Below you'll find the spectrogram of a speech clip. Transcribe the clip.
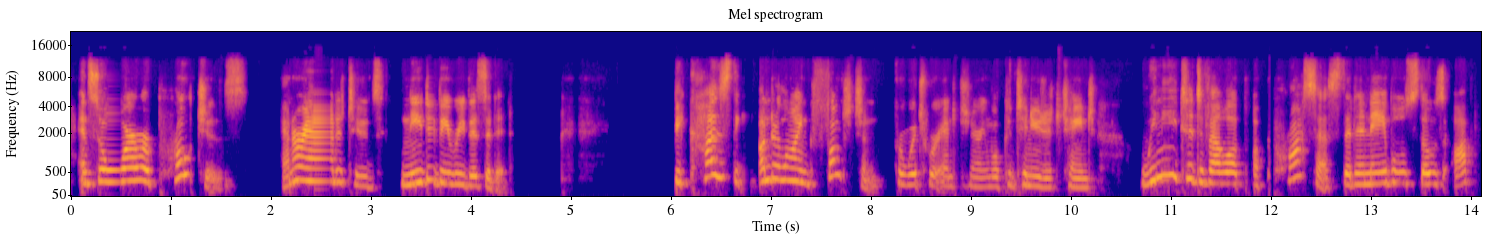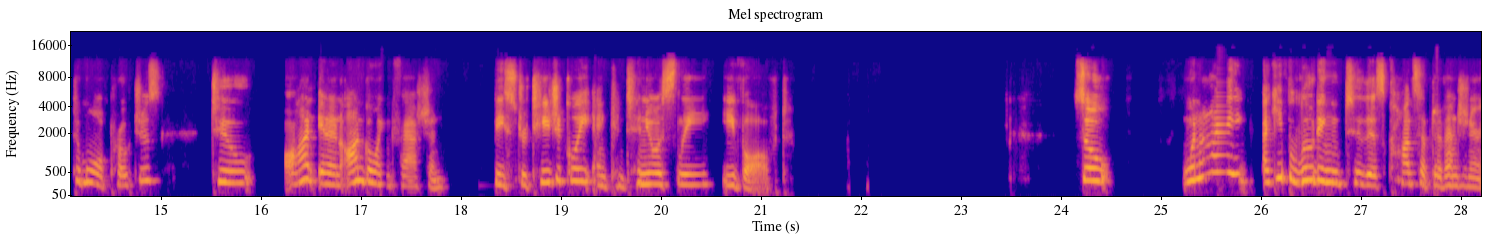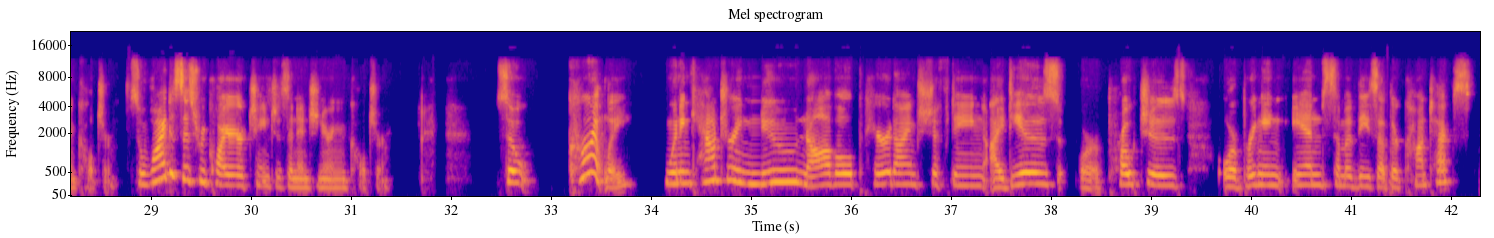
And so our approaches and our attitudes need to be revisited. Because the underlying function for which we're engineering will continue to change, we need to develop a process that enables those optimal approaches to on in an ongoing fashion be strategically and continuously evolved. So when I, I keep alluding to this concept of engineering culture. So why does this require changes in engineering culture? So currently, when encountering new, novel, paradigm shifting ideas or approaches, or bringing in some of these other contexts,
